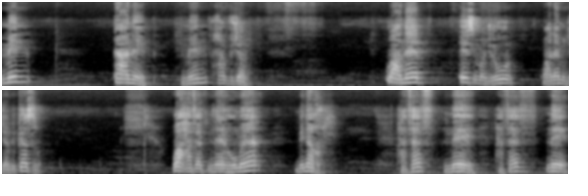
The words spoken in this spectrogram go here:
من أعناب من حرف جر. وأعناب اسم مجرور وعلامة جر الكسرة. وحففناهما بنخل. حففنا حففنا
